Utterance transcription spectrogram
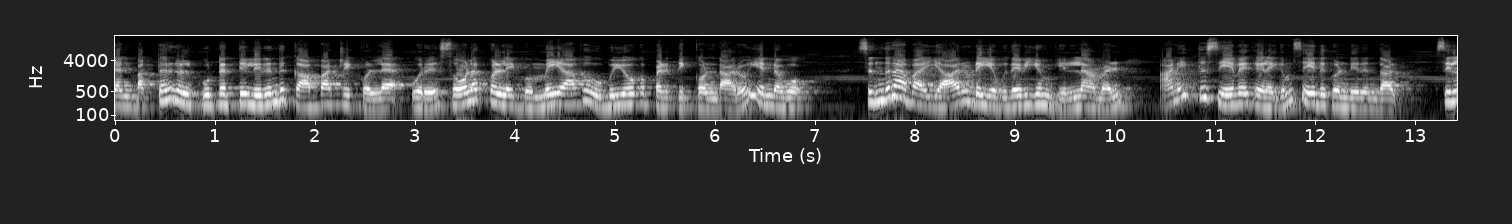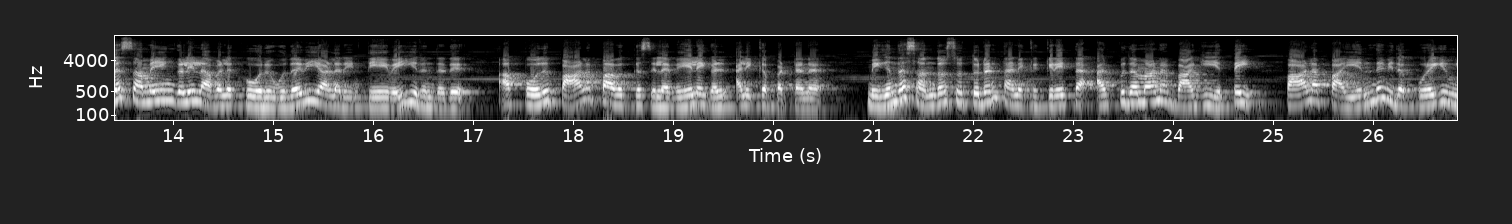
தன் பக்தர்கள் கூட்டத்தில் இருந்து காப்பாற்றிக் கொள்ள ஒரு சோளக்கொள்ளை பொம்மையாக உபயோகப்படுத்திக் கொண்டாரோ என்னவோ. சுந்தராபாய் யாருடைய உதவியும் இல்லாமல் அனைத்து சேவைகளையும் செய்து கொண்டிருந்தாள். சில சமயங்களில் அவளுக்கு ஒரு உதவியாளரின் தேவை இருந்தது. அப்போது பாலப்பாவுக்கு சில வேலைகள் அளிக்கப்பட்டன. மிகுந்த சந்தோஷத்துடன் தனக்கு கிடைத்த அற்புதமான பாகியத்தை பாலப்பா எந்தவித குறையும்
